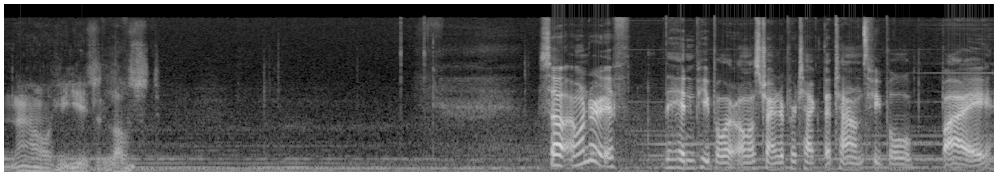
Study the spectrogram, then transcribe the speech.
Now he is lost. so I wonder if the hidden people are almost trying to protect the townspeople by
